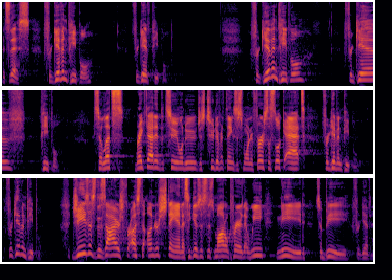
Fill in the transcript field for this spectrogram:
It's this Forgiven people, forgive people. Forgiven people, forgive people. So let's break that into two. We'll do just two different things this morning. First, let's look at forgiven people. Forgiven people. Jesus desires for us to understand, as he gives us this model prayer, that we need to be forgiven.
